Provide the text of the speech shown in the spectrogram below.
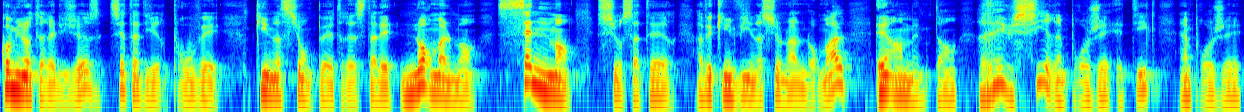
communauté religieuse, c'est-à-dire prouver qu'une nation peut être installée normalement, sainement sur sa terre, avec une vie nationale normale, et en même temps réussir un projet éthique, un projet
